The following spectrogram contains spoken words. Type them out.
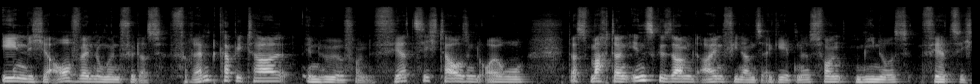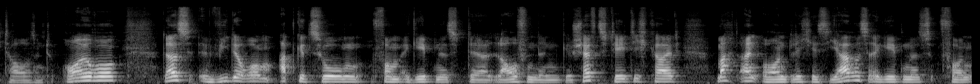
ähnliche Aufwendungen für das Fremdkapital in Höhe von 40.000 Euro. Das macht dann insgesamt ein Finanzergebnis von minus 40.000 Euro. Das wiederum abgezogen vom Ergebnis der laufenden Geschäftstätigkeit macht ein ordentliches Jahresergebnis von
